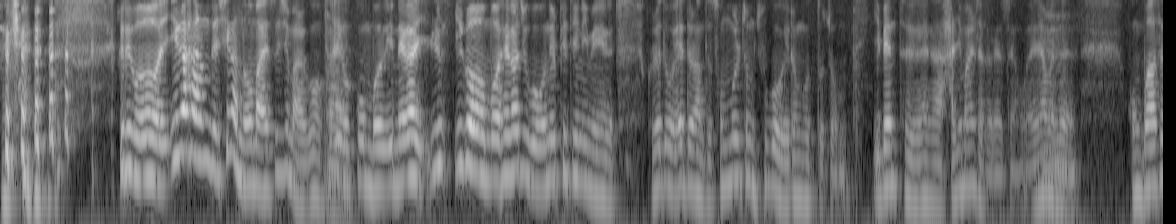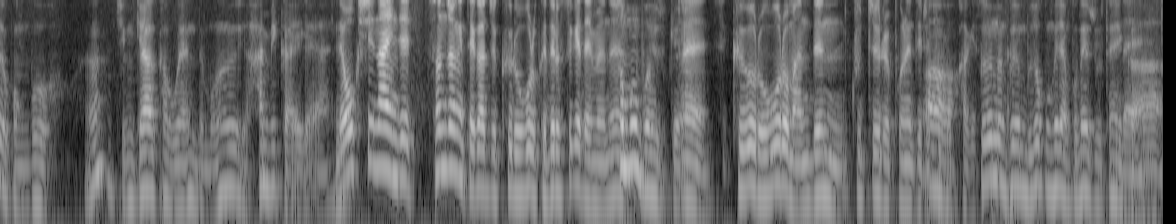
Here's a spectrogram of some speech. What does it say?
그리고 이거 하는데 시간 너무 많이 쓰지 말고 네. 그리고 꼭뭐 내가 일- 이거 뭐 해가지고 오늘 PD님이 그래도 애들한테 선물 좀 주고 이런 것도 좀 이벤트 그냥 하지 말자 그랬어요. 왜냐면은 음. 공부하세요 공부. 어? 지금 계약하고 했는데 뭐 합니까 이게? 근데 혹시나 이제 선정이 돼가지고 그 로고를 그대로 쓰게 되면은 선물 보내줄게. 네, 그거 로고로 만든 굿즈를 보내드리도록 어, 하겠습니다. 그거는 그 무조건 그냥 보내줄 테니까.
